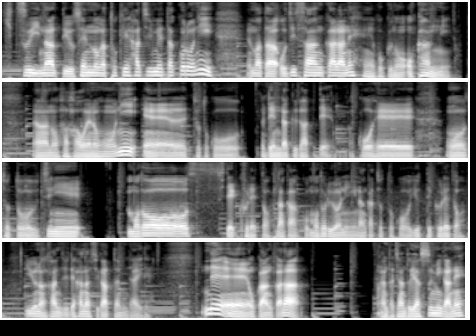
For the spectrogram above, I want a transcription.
きついなっていう洗脳が解け始めた頃に、またおじさんからね、えー、僕のおかんに、あの、母親の方に、えー、ちょっとこう、連絡があって、公平をちょっとうちに戻してくれと、なんかこう戻るようになんかちょっとこう言ってくれというような感じで話があったみたいで。で、えー、おかんから、あんたちゃんと休みがね、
